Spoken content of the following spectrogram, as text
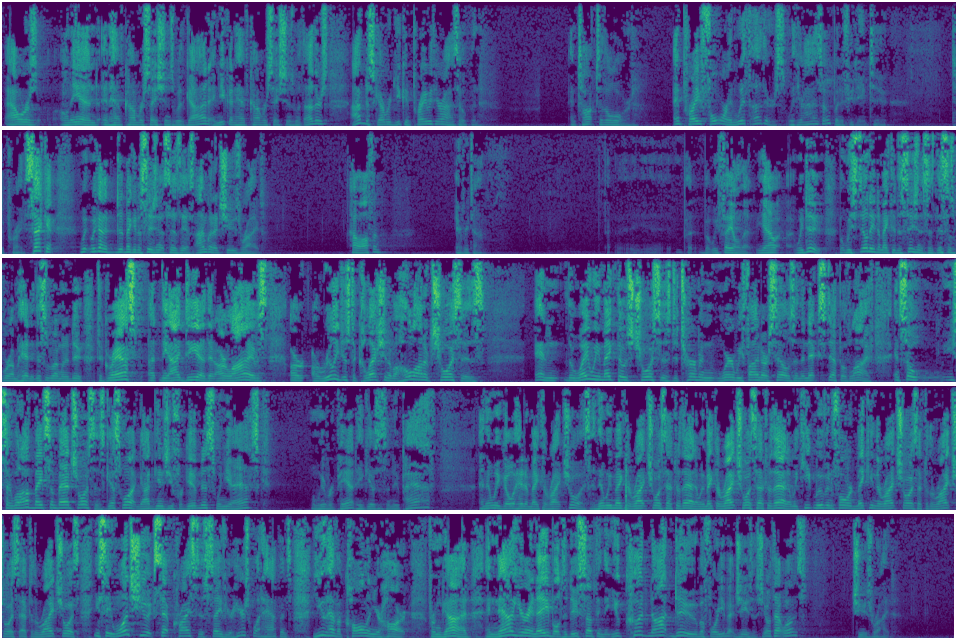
hours on end and have conversations with God, and you can have conversations with others. I've discovered you can pray with your eyes open and talk to the Lord and pray for and with others with your eyes open if you need to to pray. Second, we, we got to make a decision that says this I'm going to choose right. How often? Every time. But, but we fail that. Yeah, we do. But we still need to make the decision that says, this is where I'm headed. This is what I'm going to do. To grasp the idea that our lives are, are really just a collection of a whole lot of choices and the way we make those choices determine where we find ourselves in the next step of life. And so you say, well, I've made some bad choices. Guess what? God gives you forgiveness when you ask. When we repent, He gives us a new path. And then we go ahead and make the right choice. And then we make the right choice after that. And we make the right choice after that. And we keep moving forward, making the right choice after the right choice after the right choice. You see, once you accept Christ as Savior, here's what happens. You have a call in your heart from God. And now you're enabled to do something that you could not do before you met Jesus. You know what that was? Choose right.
